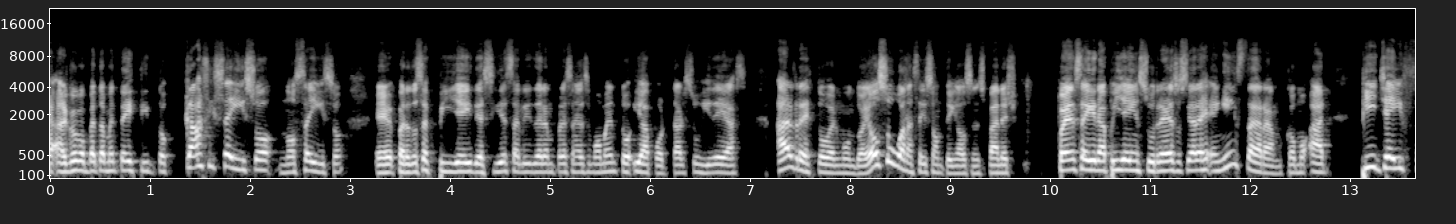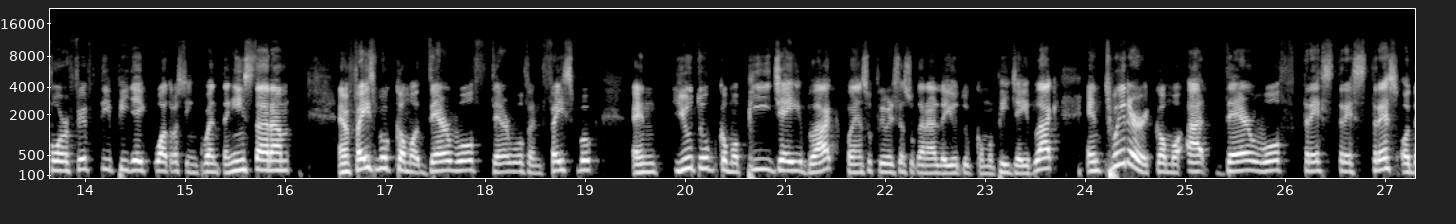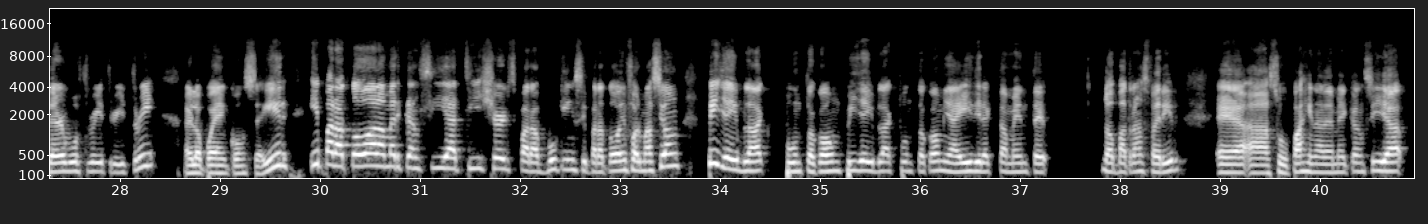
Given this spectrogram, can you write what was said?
algo completamente distinto. Casi se hizo, no se hizo, eh, pero entonces PJ decide salir de la empresa en ese momento y aportar sus ideas al resto del mundo. I also say something else in Spanish. Pueden seguir a PJ en sus redes sociales en Instagram como at PJ450, PJ450 en Instagram, en Facebook como Darewolf, Darewolf en Facebook, en YouTube como PJ Black, pueden suscribirse a su canal de YouTube como PJ Black, en Twitter como at Darewolf333 o Darewolf333, ahí lo pueden conseguir. Y para toda la mercancía, t-shirts, para bookings y para toda información, pjblack.com, pjblack.com y ahí directamente los va a transferir eh, a su página de mercancía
